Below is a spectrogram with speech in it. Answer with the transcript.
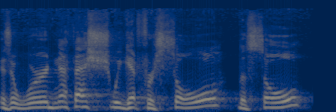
is a word nephesh we get for soul, the soul.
